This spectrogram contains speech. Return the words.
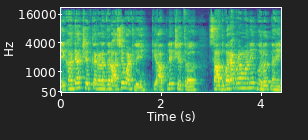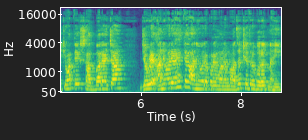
एखाद्या शेतकऱ्याला जर असे वाटले की आपले क्षेत्र सातबाऱ्याप्रमाणे भरत नाही किंवा ते सातबाऱ्याच्या जेवढे अनिवार्य आहे त्या अनिवार्याप्रमाणे माझं क्षेत्र भरत नाही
